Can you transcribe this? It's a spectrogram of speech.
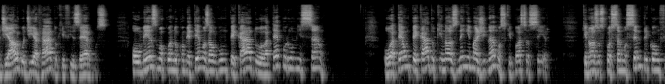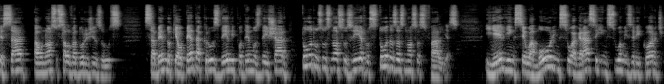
de algo de errado que fizermos, ou mesmo quando cometemos algum pecado, ou até por omissão, ou até um pecado que nós nem imaginamos que possa ser, que nós os possamos sempre confessar ao nosso Salvador Jesus, sabendo que ao pé da cruz dele podemos deixar todos os nossos erros, todas as nossas falhas. E ele, em seu amor, em sua graça e em sua misericórdia,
